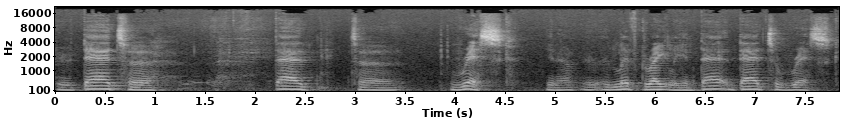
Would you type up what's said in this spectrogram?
who dared to dared to risk you know, who lived greatly and dared, dared to risk.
